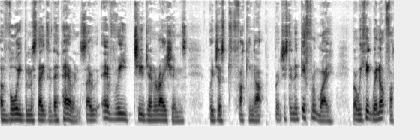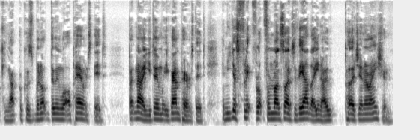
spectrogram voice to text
avoid the mistakes of their parents. So every two generations, we're just fucking up, but just in a different way. But we think we're not fucking up because we're not doing what our parents did. But no, you're doing what your grandparents did. And you just flip flop from one side to the other, you know, per generation.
